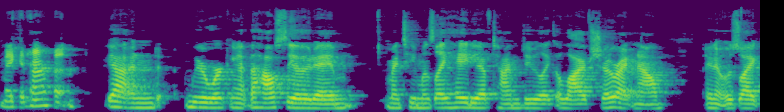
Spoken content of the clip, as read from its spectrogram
make it happen. Yeah. And we were working at the house the other day. My team was like, Hey, do you have time to do like a live show right now? And it was like,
